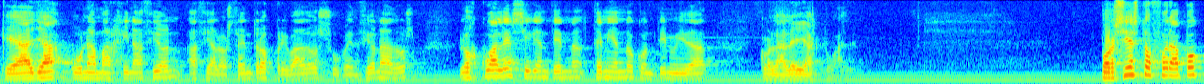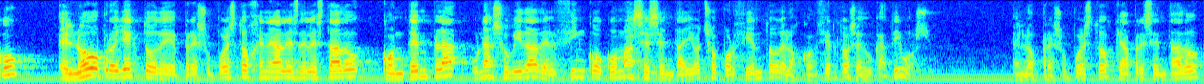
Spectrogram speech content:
que haya una marginación hacia los centros privados subvencionados, los cuales siguen teniendo continuidad con la ley actual. Por si esto fuera poco, el nuevo proyecto de presupuestos generales del Estado contempla una subida del 5,68% de los conciertos educativos en los presupuestos que ha presentado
